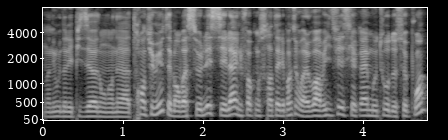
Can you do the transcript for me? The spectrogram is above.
on en est où dans l'épisode? On en est à 38 minutes. Et ben on va se laisser là une fois qu'on sera téléporté. On va voir vite fait ce qu'il y a quand même autour de ce point.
